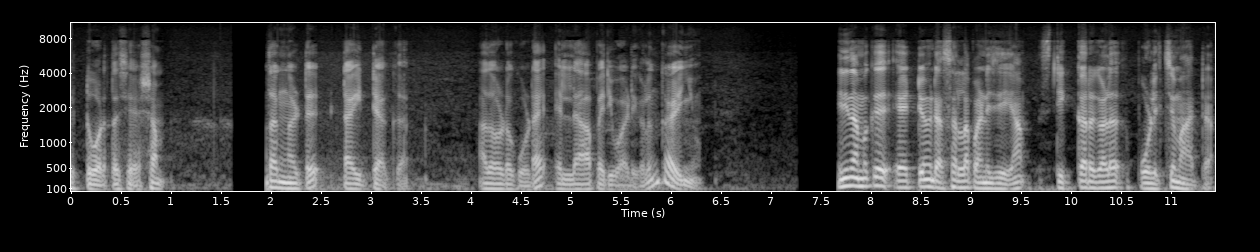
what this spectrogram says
ഇട്ട് കൊടുത്ത ശേഷം അതങ്ങോട്ട് ടൈറ്റ് ആക്കുക. അതോടുകൂടെ എല്ലാ പരിപാടികളും കഴിഞ്ഞു. ഇനി നമുക്ക് ഏറ്റവും രസമുള്ള പണി ചെയ്യാം. സ്റ്റിക്കറുകൾ പൊളിച്ച് മാറ്റാം.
